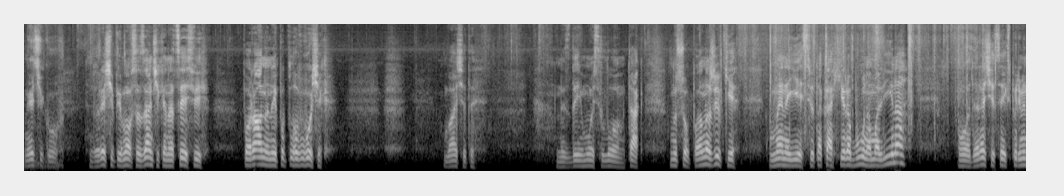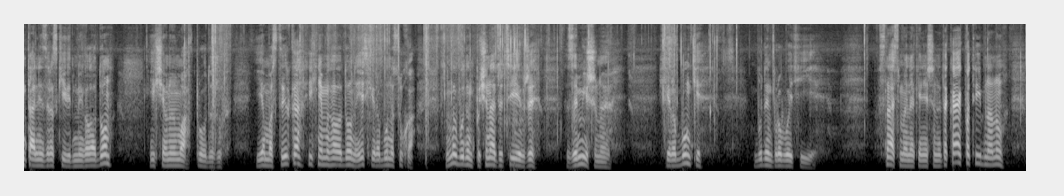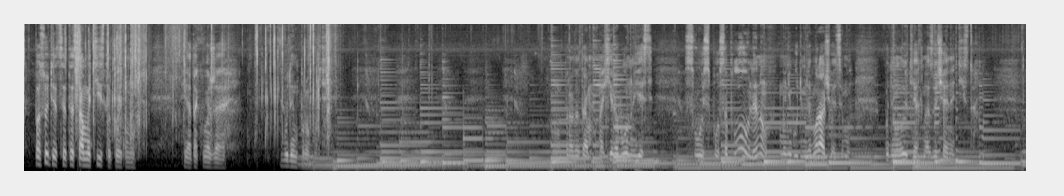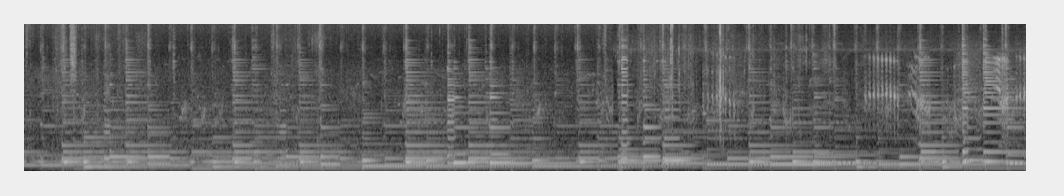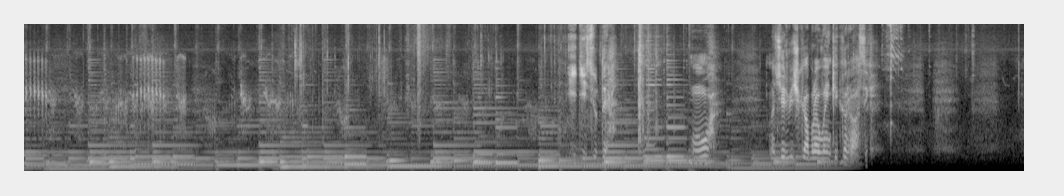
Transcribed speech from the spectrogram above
не очікував. До речі, піймав сазанчика на цей свій поранений поплавочок. Бачите? Не здаємось ловом. Так, ну що, по наживці в мене є така хірабуна маліна. О, до речі, це експериментальні зразки від Мегалодон. Їх ще нема в продажу. Є мастирка їхня Мегалодон, і є хірабуна суха. Ну, Ми будемо починати цієї вже замішаної хірабунки. Будемо пробувати її. Снасть в мене, звісно, не така, як потрібна. Ну, по суті, це те саме тісто, тому я так вважаю. Будемо пробувати. Ну, Правда, там на хірабуну є свой способ ловли. Ну, ми не будемо заморачуватися, ми будемо ловити як на звичайне тісто. Іди сюди. О, на червячка бравенький карасик.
